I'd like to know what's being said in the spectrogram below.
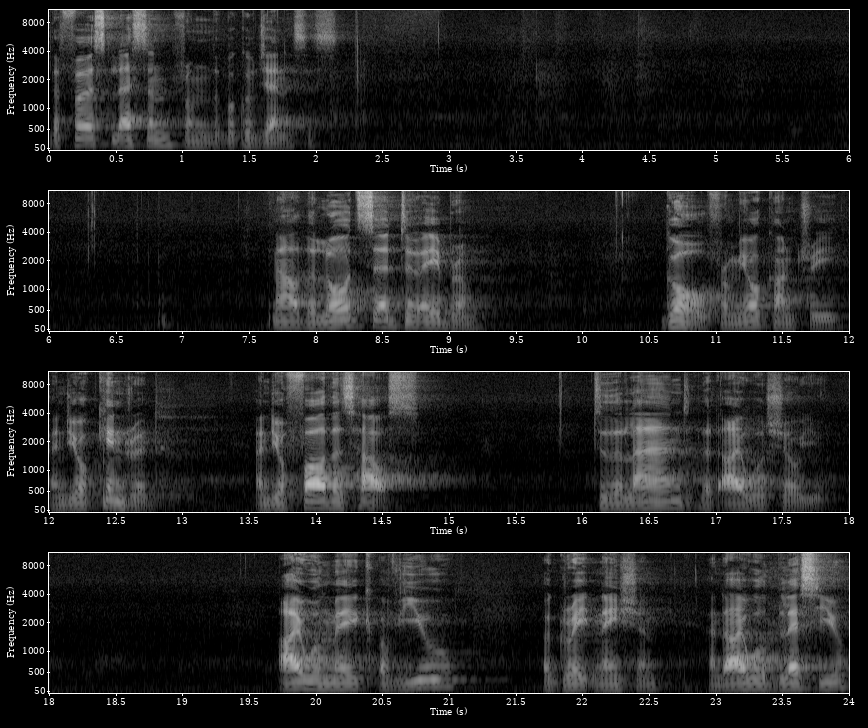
The first lesson from the book of Genesis. Now the Lord said to Abram, Go from your country and your kindred and your father's house to the land that I will show you. I will make of you a great nation, and I will bless you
